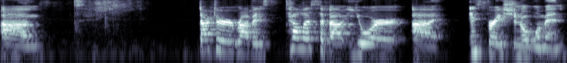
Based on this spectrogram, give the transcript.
um, dr robbins tell us about your uh, inspirational woman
